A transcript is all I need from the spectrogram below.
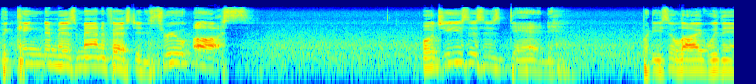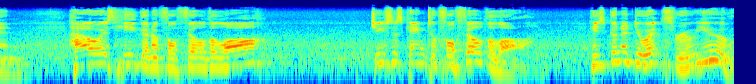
the kingdom is manifested through us. Well, Jesus is dead, but he's alive within. How is he going to fulfill the law? Jesus came to fulfill the law. He's going to do it through you.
